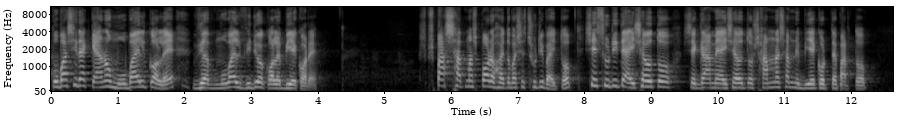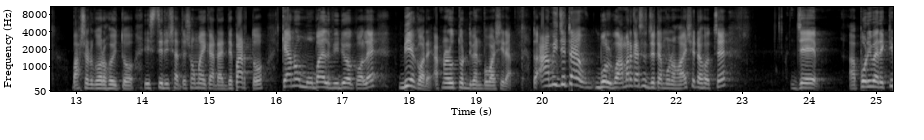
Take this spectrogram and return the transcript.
প্রবাসীরা কেন মোবাইল কলে, মোবাইল ভিডিও কলে বিয়ে করে? পাঁচ সাত মাস পরে হয়তো বা সে ছুটি পাইতো। সেই ছুটিতে আইসাও তো, সে গ্রামে আইসাও তো সামনাসামনি বিয়ে করতে পারতো, বাসর ঘর হইতো, স্ত্রীর সাথে সময় কাটাইতে পারতো। কেন মোবাইল ভিডিও কলে বিয়ে করে? আপনার উত্তর দিবেন প্রবাসীরা। তো আমি যেটা বলব, আমার কাছে যেটা মনে হয়, সেটা হচ্ছে যে পরিবার একটি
